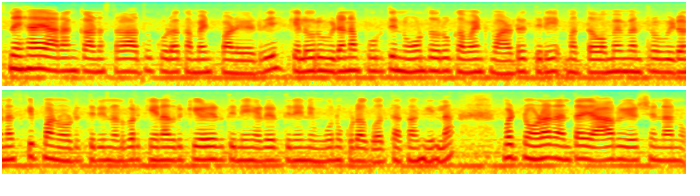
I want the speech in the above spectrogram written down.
ಸ್ನೇಹ ಯಾರಂಗೆ ಕಾಣಿಸ್ತಾಳ ಅದು ಕೂಡ ಕಮೆಂಟ್ ಮಾಡಿ ಹೇಳ್ರಿ. ಕೆಲವರು ವಿಡಿಯೋನ ಪೂರ್ತಿ ನೋಡಿದವರು ಕಮೆಂಟ್ ಮಾಡಿರ್ತೀರಿ ಮತ್ತು ಒಮ್ಮೊಮ್ಮೆ ಅಂತೂ ವಿಡಿಯೋನ ಸ್ಕಿಪ್ ಮಾಡಿ ನೋಡಿರ್ತೀರಿ. ನಡ್ಬರ್ಕ್ ಏನಾದರೂ ಕೇಳಿರ್ತೀನಿ, ಹೇಳಿರ್ತೀನಿ ನಿಮಗೂ ಕೂಡ ಗೊತ್ತಾಗಂಗಿಲ್ಲ. ಬಟ್ ನೋಡೋಣ ಅಂತ ಯಾರು ಎಷ್ಟು ನಾನು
